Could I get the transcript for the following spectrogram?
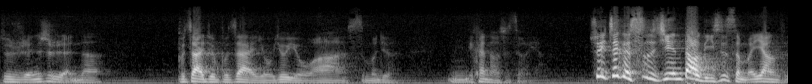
就是人是人呢，不在就不在，有就有啊，什么就，你看到是这样，所以这个世间到底是什么样子？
